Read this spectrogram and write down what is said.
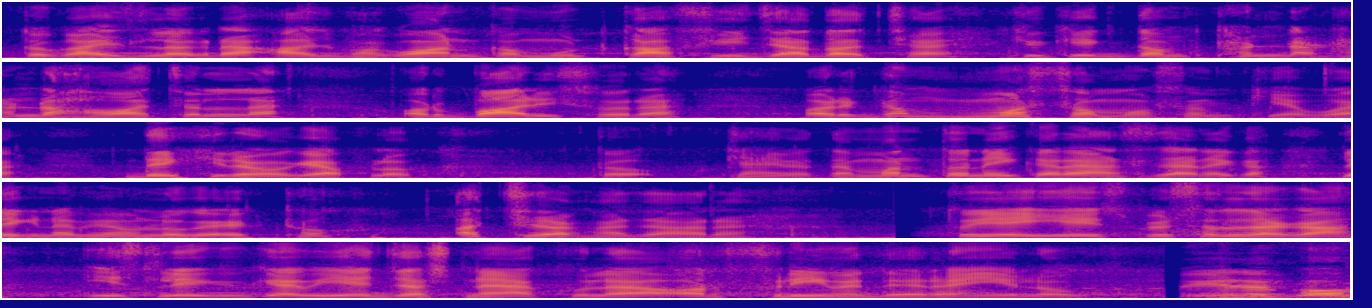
तो गाइज़ लग रहा है आज भगवान का मूड काफ़ी ज़्यादा अच्छा है, क्योंकि एकदम ठंडा ठंडा हवा चल रहा है और बारिश हो रहा है और एकदम मस्त मौसम किया हुआ है। देख ही रहोगे आप लोग। तो क्या ही बताएँ, मन तो नहीं करा यहाँ से जाने का, लेकिन अभी हम लोग एक ठोक अच्छी जगह जा रहे हैं। तो यही है स्पेशल जगह, इसलिए क्योंकि अभी ये जस्ट नया खुला है और फ्री में दे रहे हैं ये लोग। तो ये देखो,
